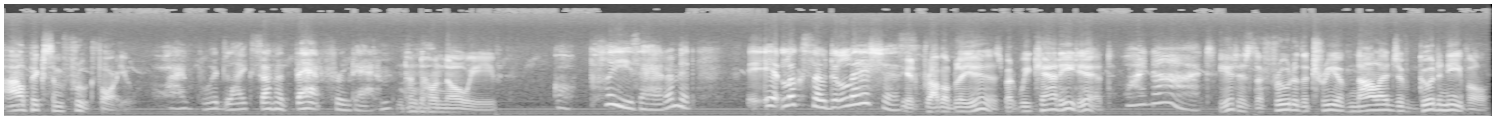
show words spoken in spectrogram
I'll pick some fruit for you. Oh, I would like some of that fruit, Adam. No, no, no, Eve. Oh, please, Adam. It it looks so delicious. It probably is, but we can't eat it. Why not? It is the fruit of the tree of knowledge of good and evil.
